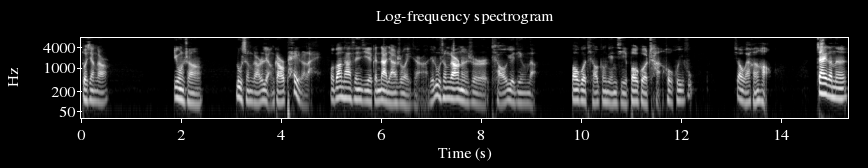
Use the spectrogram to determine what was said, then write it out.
多香膏，用上鹿参膏，这两膏配着来。我帮他分析，跟大家说一下啊，这鹿参膏呢是调月经的，包括调更年期，包括产后恢复，效果还很好。再一个呢，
